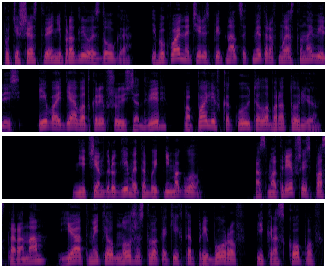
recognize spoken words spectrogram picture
Путешествие не продлилось долго, и буквально через 15 метров мы остановились и, войдя в открывшуюся дверь, попали в какую-то лабораторию. Ничем другим это быть не могло. Осмотревшись по сторонам, я отметил множество каких-то приборов, микроскопов,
